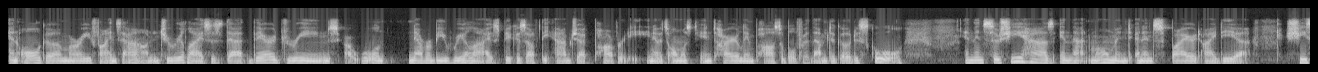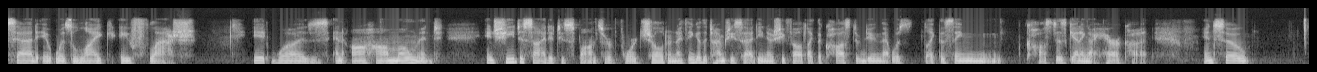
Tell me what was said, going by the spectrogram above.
And Olga Murray finds out and she realizes that their dreams are, will never be realized because of the abject poverty. You know, it's almost entirely impossible for them to go to school. And then so she has in that moment an inspired idea. She said it was like a flash, it was an aha moment. And she decided to sponsor four children. I think at the time she said, you know, she felt like the cost of doing that was like the same cost is getting a haircut. And so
